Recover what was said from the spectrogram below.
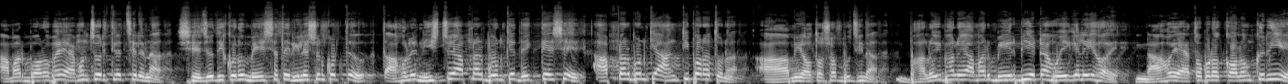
আমার বড় ভাই এমন চরিত্রের ছেলে না। সে যদি কোনো মেয়ের সাথে রিলেশন করতেও, তাহলে নিশ্চয় আপনার বোনকে দেখতে এসে আপনার বোনকে আংটি পরাতো না। আমি অত সব বুঝি না। ভালোই ভালোই আমার মেয়ের বিয়েটা হয়ে গেলেই হয়। না হয় এত বড় কলঙ্ক নিয়ে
